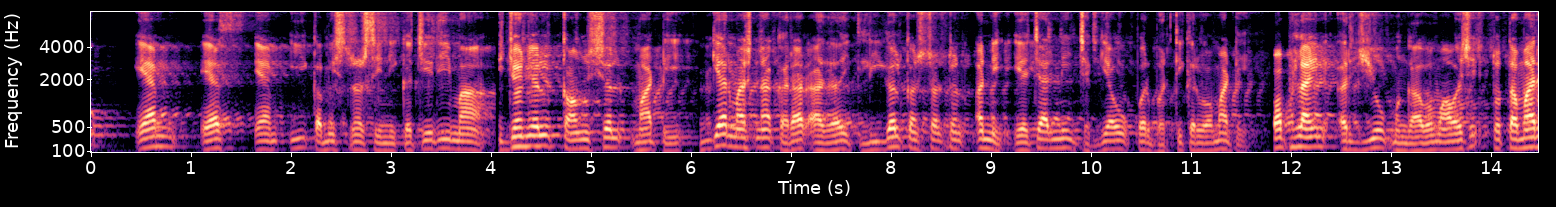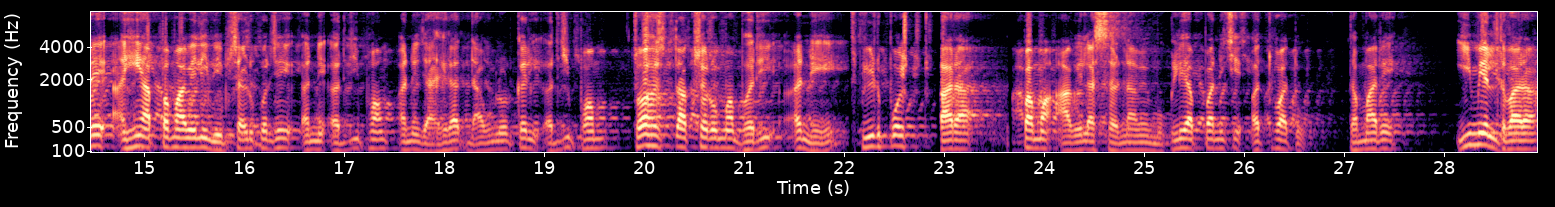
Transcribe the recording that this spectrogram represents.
એમ એસ એમ ઈ કમિશનરશ્રીની કચેરીમાં રિજનલ કાઉન્સિલ માટે અગિયાર માસના કરાર આધારિત લીગલ કન્સલ્ટન્ટ અને એચઆરની જગ્યાઓ પર ભરતી કરવા માટે ઓફલાઈન અરજીઓ મંગાવવામાં આવે છે. તો તમારે અહીં આપવામાં આવેલી વેબસાઇટ ઉપર જઈ અને અરજી ફોર્મ અને જાહેરાત ડાઉનલોડ કરી અરજી ફોર્મ સ્વહસ્તાક્ષરોમાં ભરી અને સ્પીડ પોસ્ટ દ્વારા આપવામાં આવેલા સરનામે મોકલી આપવાની છે અથવા તો તમારે ઈમેલ દ્વારા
